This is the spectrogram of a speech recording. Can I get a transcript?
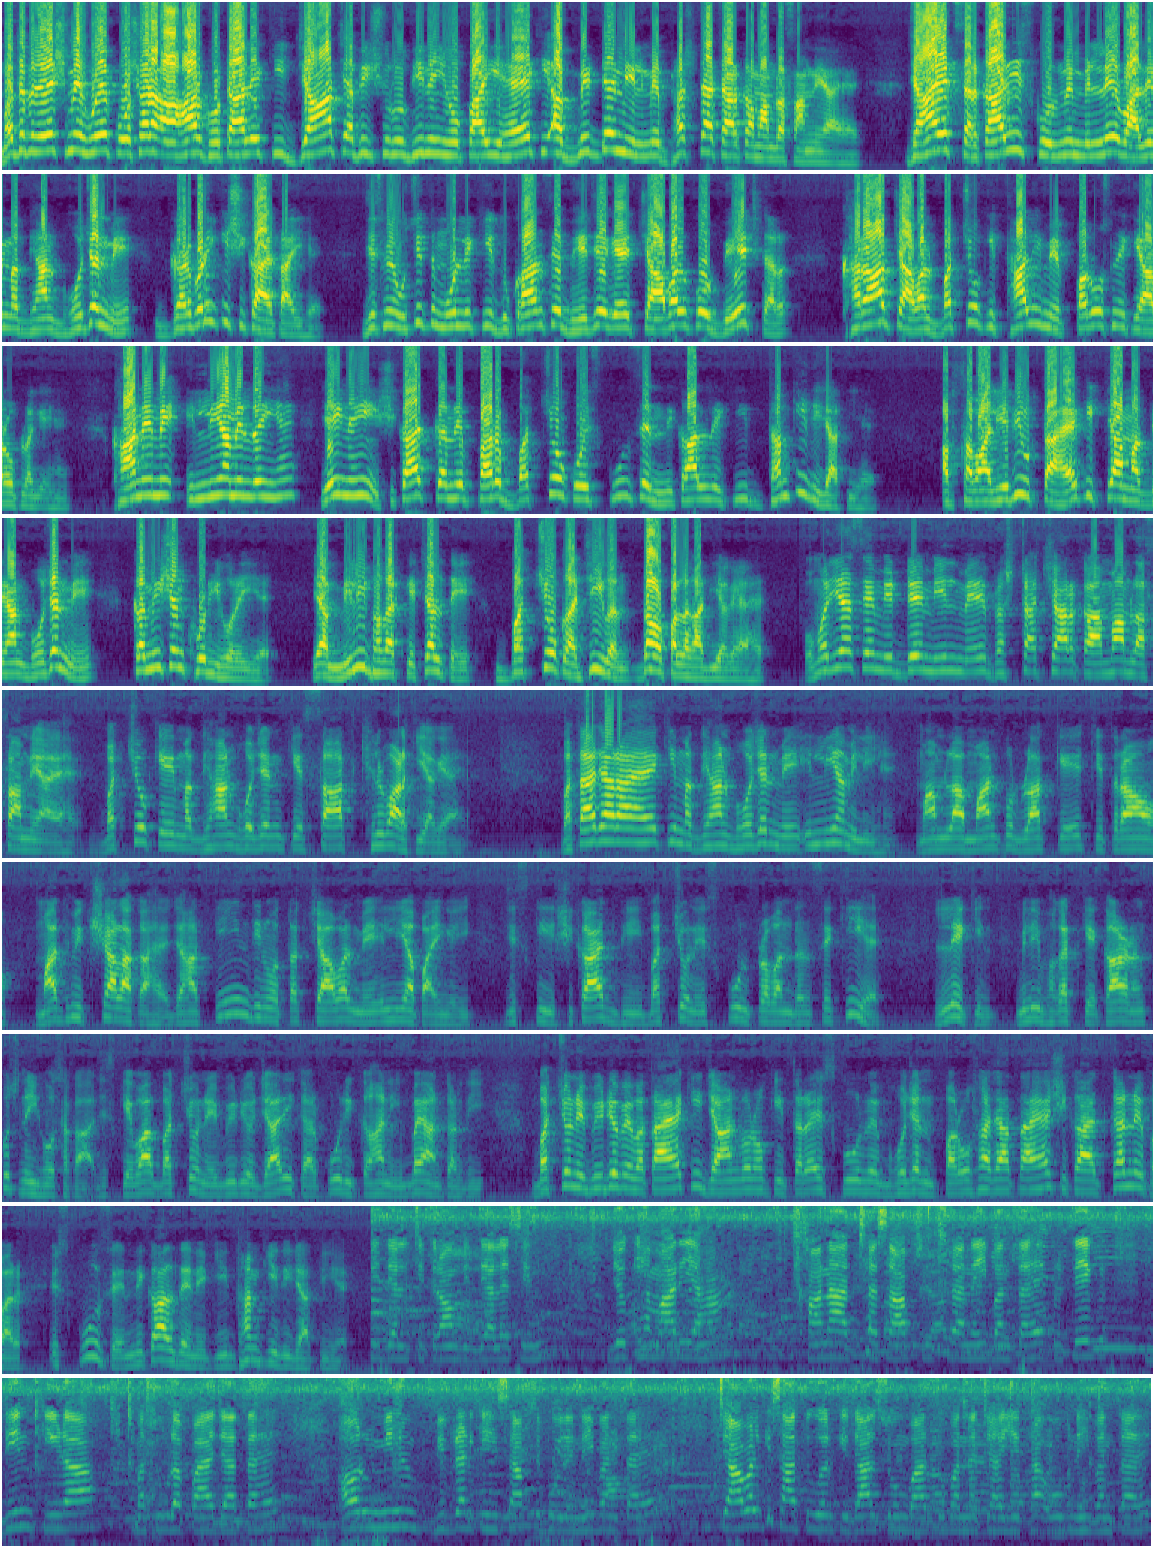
मध्य प्रदेश में हुए पोषण आहार घोटाले की जाँच अभी शुरू भी नहीं हो पाई है कि अब मिड डे मील में भ्रष्टाचार का मामला सामने आया है, जहाँ एक सरकारी स्कूल में मिलने वाले मध्यान्ह भोजन में गड़बड़ी की शिकायत आई है, जिसमें उचित मूल्य की दुकान से भेजे गए चावल को बेचकर खराब चावल बच्चों की थाली में परोसने के आरोप लगे हैं। खाने में इल्लियाँ मिल रही हैं, यही नहीं, शिकायत करने पर बच्चों को स्कूल से निकालने की धमकी दी जाती है। अब सवाल यह भी उठता है कि क्या मध्यान्ह भोजन में कमीशन खोरी हो रही है, या मिली भगत के चलते बच्चों का जीवन दाव पर लगा दिया गया है। उमरिया से मिड डे मील में भ्रष्टाचार का मामला सामने आया है। बच्चों के मध्यान्ह भोजन के साथ खिलवाड़ किया गया है। बताया जा रहा है कि मध्यान्ह भोजन में इल्लियाँ मिली हैं। मामला मानपुर ब्लॉक के चित्राओं माध्यमिक शाला का है, जहाँ तीन दिनों तक चावल में इल्लियाँ पाई गई, जिसकी शिकायत भी बच्चों ने स्कूल प्रबंधन से की है। लेकिन मिली भगत के कारण कुछ नहीं हो सका, जिसके बाद बच्चों ने वीडियो जारी कर पूरी कहानी बयान कर दी। बच्चों ने वीडियो में बताया कि जानवरों की तरह स्कूल में भोजन परोसा जाता है, शिकायत करने पर स्कूल से निकाल देने की धमकी दी जाती है। विद्यालय विद्यालय से हूँ, जो कि हमारे यहाँ खाना अच्छा साफ़ सुथरा नहीं बनता है। प्रत्येक दिन कीड़ा मसूड़ा पाया जाता है और विवरण के हिसाब से भोजन नहीं बनता है। चावल के साथ तुअर की दाल सोमवार को बनना चाहिए था वो नहीं बनता है।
